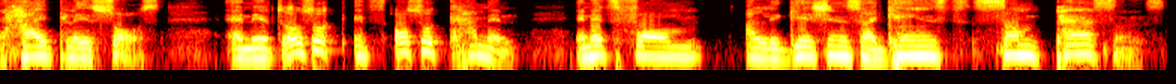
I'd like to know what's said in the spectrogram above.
a high place source. And it also it's also coming in its form allegations against some persons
